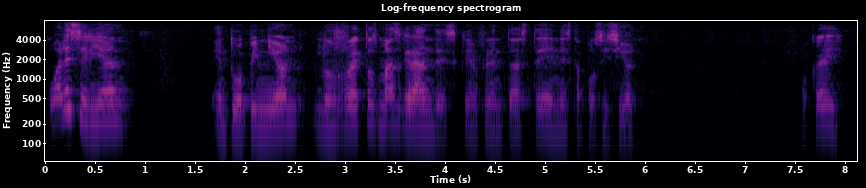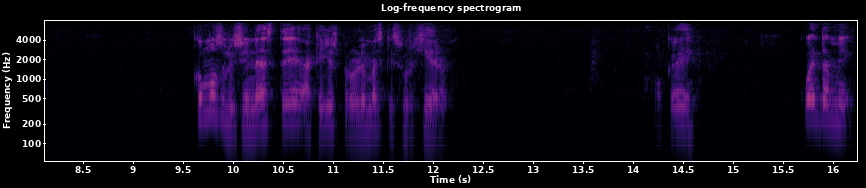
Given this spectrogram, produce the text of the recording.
¿Cuáles serían en tu opinión, los retos más grandes que enfrentaste en esta posición? Ok. ¿Cómo solucionaste aquellos problemas que surgieron? Ok. Cuéntame,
